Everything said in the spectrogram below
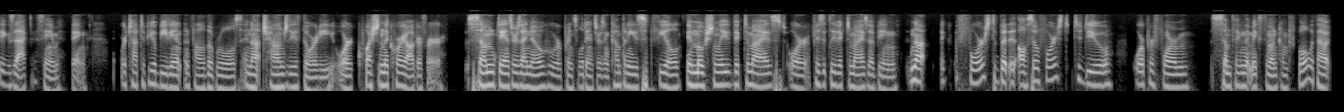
the exact same thing. We're taught to be obedient and follow the rules and not challenge the authority or question the choreographer some dancers I know who are principal dancers in companies feel emotionally victimized or physically victimized by being not forced, but also forced to do or perform something that makes them uncomfortable without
